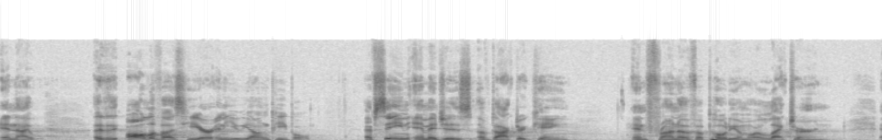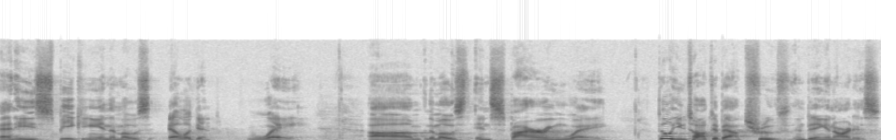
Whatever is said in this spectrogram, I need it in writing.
and I, all of us here, and you young people, have seen images of Dr. King in front of a podium or a lectern, and he's speaking in the most elegant way, um, the most inspiring way. Bill, you talked about truth and being an artist.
